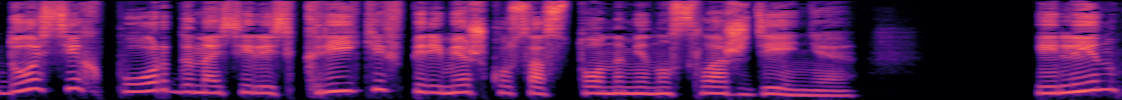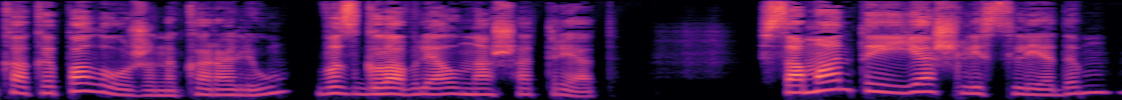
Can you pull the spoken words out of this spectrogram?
до сих пор доносились крики вперемешку со стонами наслаждения. Илин, как и положено королю, возглавлял наш отряд. Саманта и я шли следом,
